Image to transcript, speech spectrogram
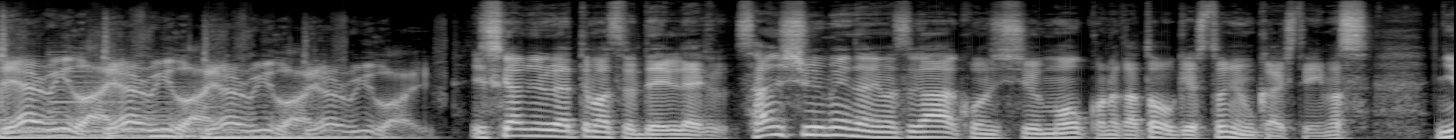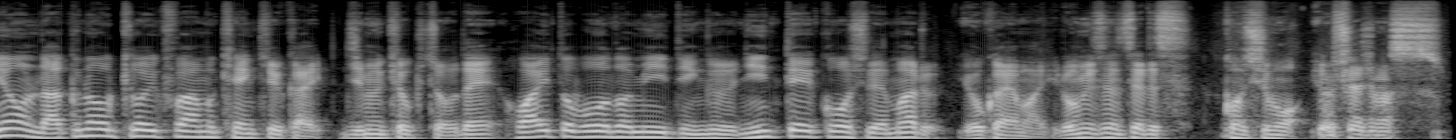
石上がやってます。デイリーライフ3週目になりますが今週もこの方をゲストにお迎えしています。日本酪農教育ファーム研究会事務局長でホワイトボードミーティング認定講師でもある横山博美先生です。今週もよろしくお願いします。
